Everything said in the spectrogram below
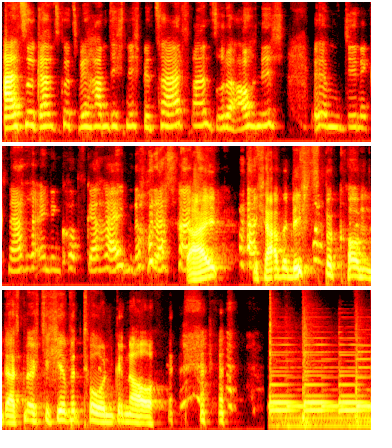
Also ganz kurz, wir haben dich nicht bezahlt, Franz, oder auch nicht ähm, dir eine Knarre in den Kopf gehalten oder Nein, ich habe nichts bekommen, das möchte ich hier betonen, genau.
